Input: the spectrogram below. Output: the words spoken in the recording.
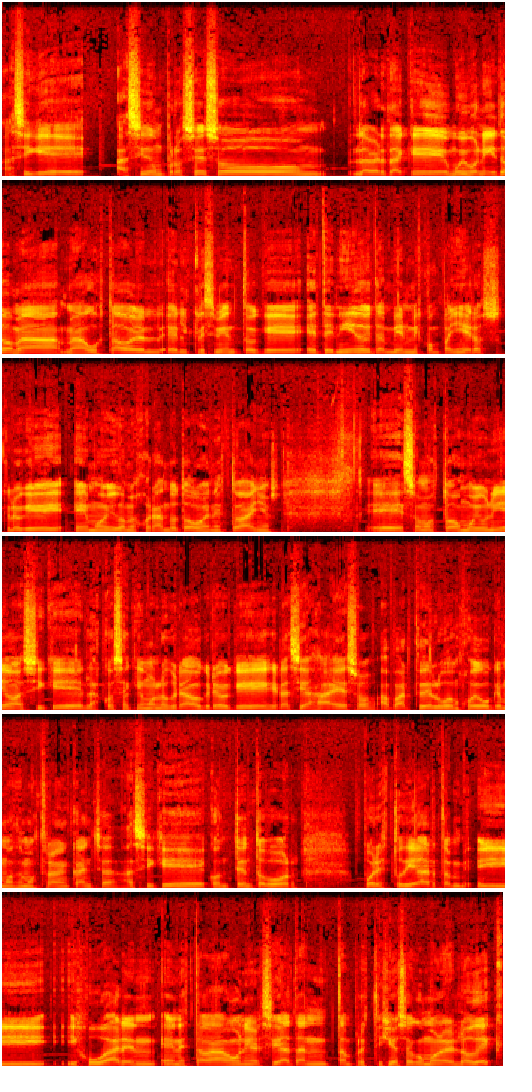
Así que ha sido un proceso, la verdad que muy bonito, me ha, me ha gustado el, el, crecimiento que he tenido y también mis compañeros, creo que hemos ido mejorando todos en estos años, eh, somos todos muy unidos, así que las cosas que hemos logrado creo que es gracias a eso, aparte del buen juego que hemos demostrado en cancha, así que contento por, por estudiar y, y jugar en, en, esta universidad tan, tan prestigiosa como es la UDEC.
